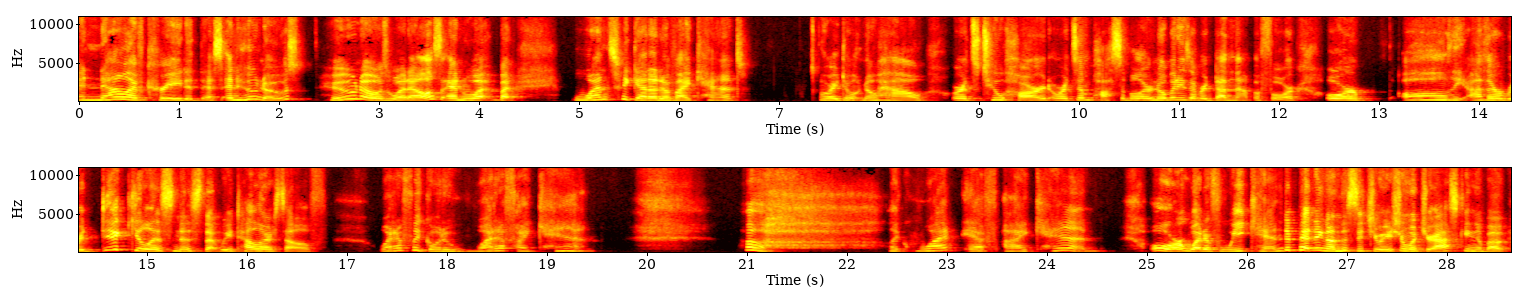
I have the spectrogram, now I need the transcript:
and now I've created this, and who knows? Who knows what else and what? But once we get out of I can't, or I don't know how, or it's too hard, or it's impossible, or nobody's ever done that before, or all the other ridiculousness that we tell ourselves. What if we go to what if I can? Oh, like, what if I can? Or what if we can, depending on the situation, what you're asking about.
